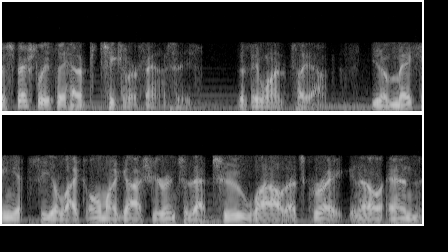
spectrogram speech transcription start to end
especially if they had a particular fantasy that they wanted to play out. You know, making it feel like, oh my gosh, you're into that too. Wow, that's great. You know, and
